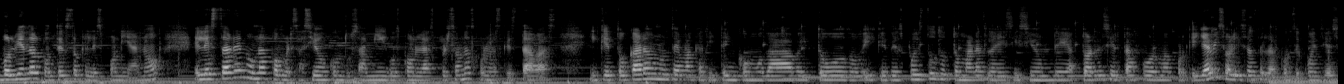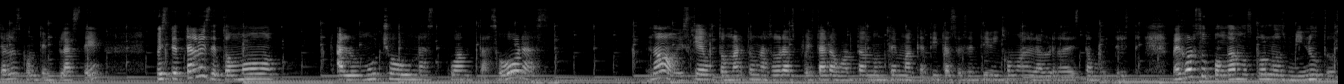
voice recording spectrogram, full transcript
volviendo al contexto que les ponía, ¿no? El estar en una conversación con tus amigos, con las personas con las que estabas y que tocaran un tema que a ti te incomodaba y todo, y que después tú tomaras la decisión de actuar de cierta forma porque ya visualizaste las consecuencias, ya las contemplaste, pues te, tal vez te tomó a lo mucho unas cuantas horas, no, es que tomarte unas horas para estar aguantando un tema que a ti te hace sentir incómodo, la verdad está muy triste. Mejor supongamos que unos minutos.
